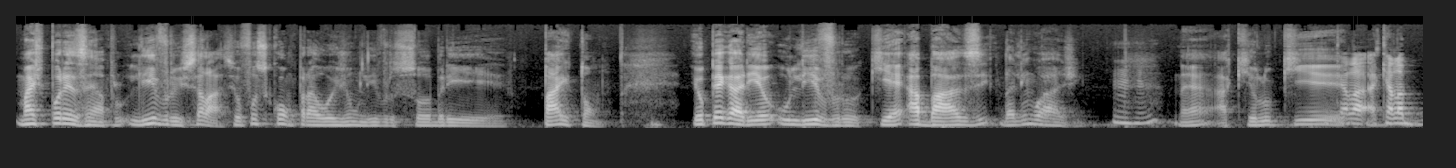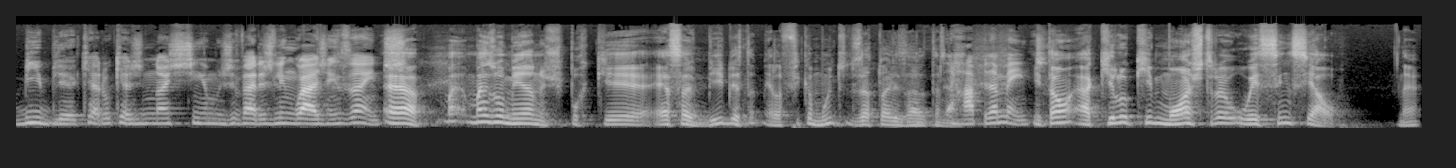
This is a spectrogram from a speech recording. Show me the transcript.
Mas, por exemplo, livros, sei lá, se eu fosse comprar hoje um livro sobre Python, eu pegaria o livro que é a base da linguagem. Uhum. Né? Aquilo que. Aquela, aquela Bíblia, que era o que nós tínhamos de várias linguagens antes. É, mais ou menos, porque essa Bíblia ela fica muito desatualizada também. Rapidamente. Então, aquilo que mostra o essencial, né?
